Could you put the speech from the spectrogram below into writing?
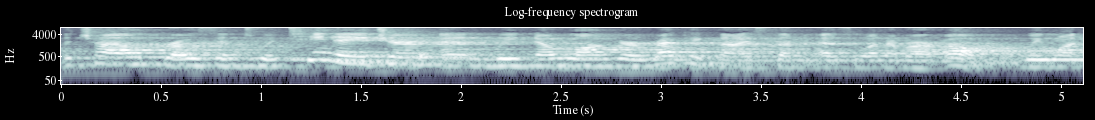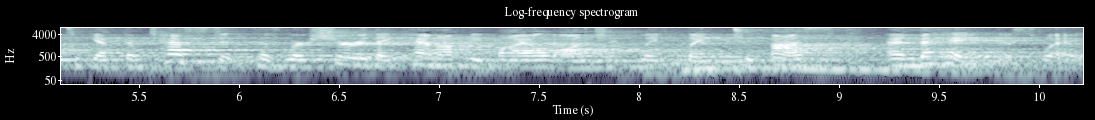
the child grows into a teenager and we no longer recognize them as one of our own. We want to get them tested because we're sure they cannot be biologically linked to us and behave this way.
